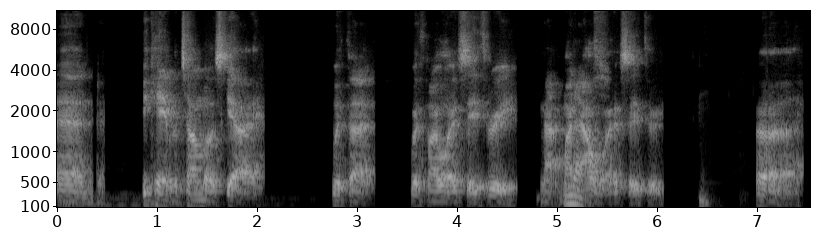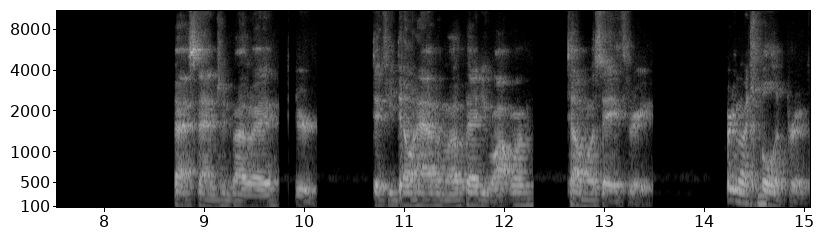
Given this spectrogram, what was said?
and became a Tomos guy with that, with my wife's A3. Not my now Nice. wife's A3. Uh, best engine, by the way. If, you're, if you don't have a moped, you want one, Tomos A3. Pretty much bulletproof.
